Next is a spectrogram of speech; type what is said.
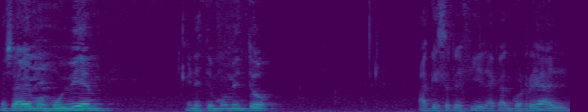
no sabemos muy bien en este momento a qué se refiere Lacan con real.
